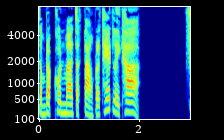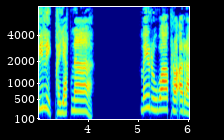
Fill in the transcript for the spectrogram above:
สำหรับคนมาจากต่างประเทศเลยค่ะ ฟิลิกพยักหน้า ไม่รู้ว่าเพราะอะไร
